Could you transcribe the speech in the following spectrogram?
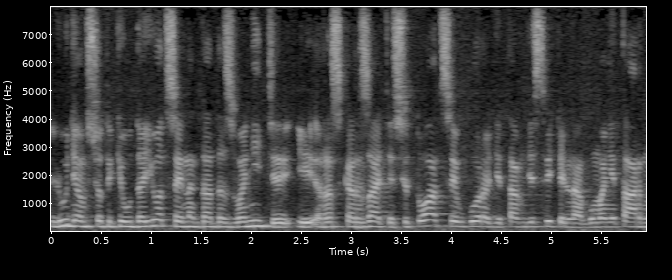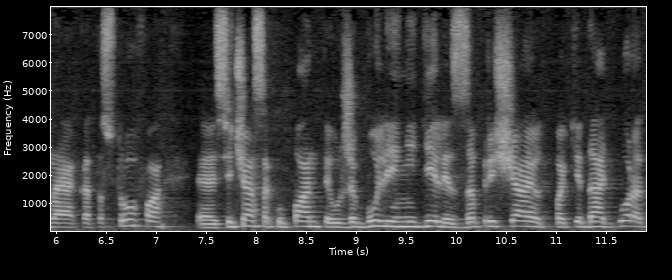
людям все-таки удается иногда дозвонить и рассказать о ситуации в городе. Там действительно гуманитарная катастрофа. Э, сейчас оккупанты уже более недели запрещают покидать город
